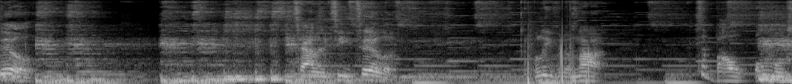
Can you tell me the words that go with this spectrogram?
Still, Talent T Taylor. Believe it or not, it's about almost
